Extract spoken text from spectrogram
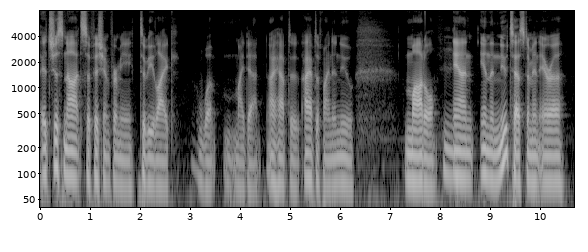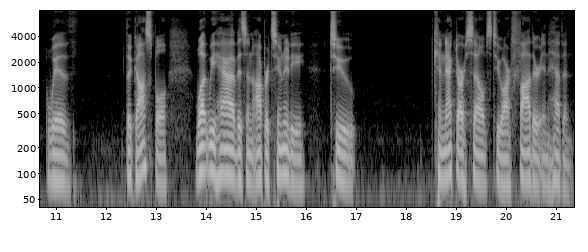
it's just not sufficient for me to be like what my dad. I have to I have to find a new model. Hmm. And in the New Testament era with the gospel, what we have is an opportunity to connect ourselves to our Father in heaven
